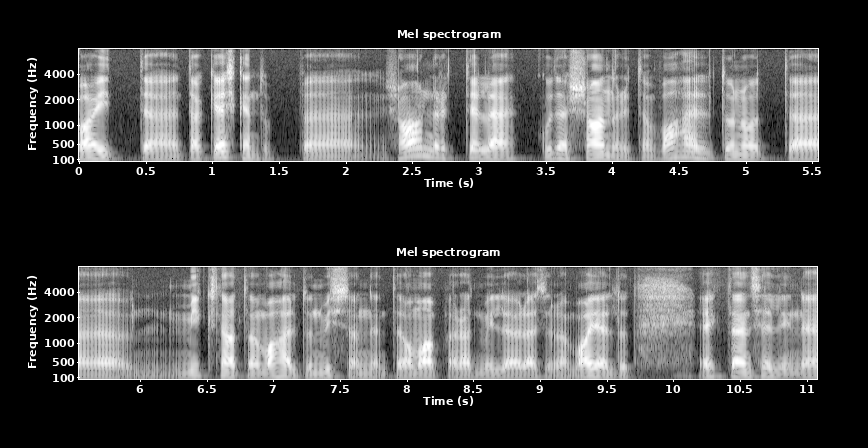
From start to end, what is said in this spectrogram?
vaid äh, ta keskendub äh, žanritele, kuidas žanrid on vaheldunud miks nad on vaheldunud, mis on nende omapärad, mille üle seal on vaieldud, ehk ta on selline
